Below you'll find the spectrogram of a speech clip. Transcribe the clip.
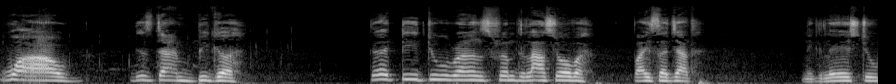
Wow, this time bigger. 32 runs from the last over by Sajjad. Nikhilesh to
